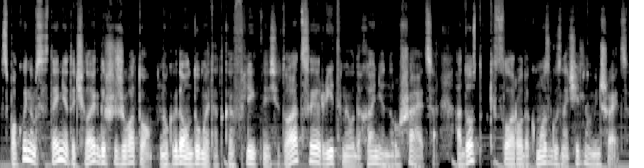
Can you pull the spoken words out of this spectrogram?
В спокойном состоянии этот человек дышит животом, но когда он думает о конфликтной ситуации, ритм его дыхания нарушается, а доступ кислорода к мозгу значительно уменьшается.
